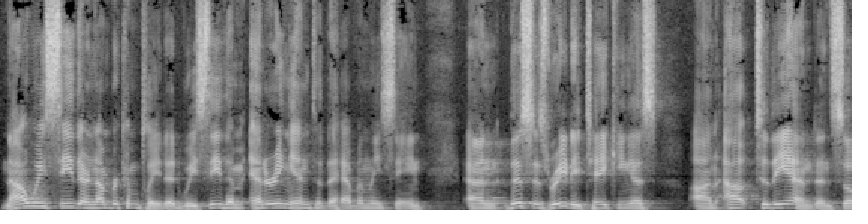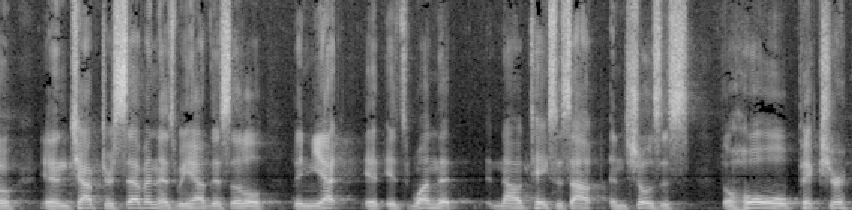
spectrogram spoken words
Now we see their number completed. We see them entering into the heavenly scene. And this is really taking us on out to the end. And so in chapter 7, as we have this little vignette, it, it's one that now takes us out and shows us the whole picture.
